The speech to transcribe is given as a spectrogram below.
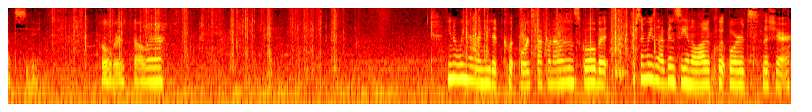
Let's see. Folders, dollar. You know, we never needed clipboards back when I was in school, but for some reason, I've been seeing a lot of clipboards this year.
